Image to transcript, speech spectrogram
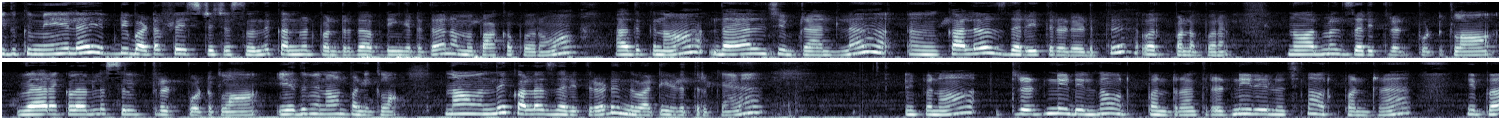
இதுக்கு மேலே எப்படி பட்டர்ஃப்ளை ஸ்டிச்சஸ் வந்து கன்வெர்ட் பண்ணுறது அப்படிங்கிறத நம்ம பார்க்க போகிறோம் அதுக்கு நான் தயாலஜி பிராண்டில் கலர்ஸ் ஜரி த்ரெட் எடுத்து ஒர்க் பண்ண போகிறேன் நார்மல் ஜரி த்ரெட் போட்டுக்கலாம் வேறு கலரில் சில்க் த்ரெட் போட்டுக்கலாம் எது வேணாலும் பண்ணிக்கலாம். நான் வந்து கலர் ஜரி த்ரெட் இந்த வாட்டி எடுத்திருக்கேன். இப்போ நான் த்ரெட் நீடில் தான் ஒர்க் பண்ணுறேன் த்ரெட் நீடில் வச்சு தான் ஒர்க் பண்ணுறேன் இப்போ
